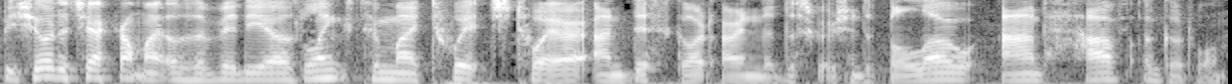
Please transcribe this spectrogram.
Be sure to check out my other videos. Links to my Twitch, Twitter, and Discord are in the descriptions below, and have a good one.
